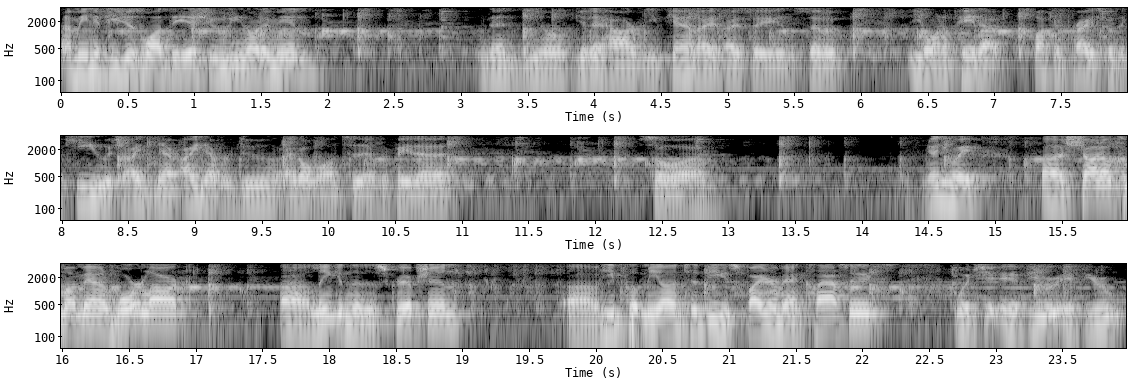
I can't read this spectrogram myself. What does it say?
i mean if you just want the issue you know what i mean then you know get it however you can. I, I say instead of you don't want to pay that fucking price for the key, which I never I never do. I don't want to ever pay that. So um, anyway, uh, shout out to my man Warlock. Uh, link in the description. Uh, he put me onto these Spider-Man classics, which if you if you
